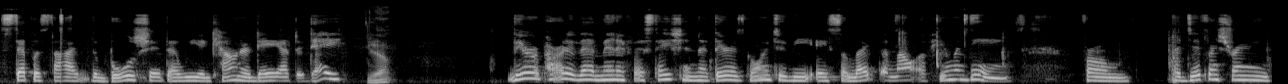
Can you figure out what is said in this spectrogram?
step aside the bullshit that we encounter day after day. Yeah. They're a part of that manifestation that there is going to be a select amount of human beings from a different strain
